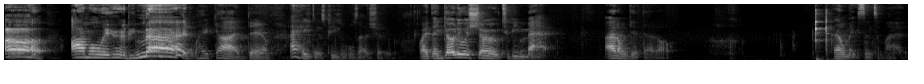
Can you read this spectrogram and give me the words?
oh, I'm only here to be mad. Like, god damn. I hate those people that show. Like they go to a show to be mad. I don't get that at all. That don't make sense in my head.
